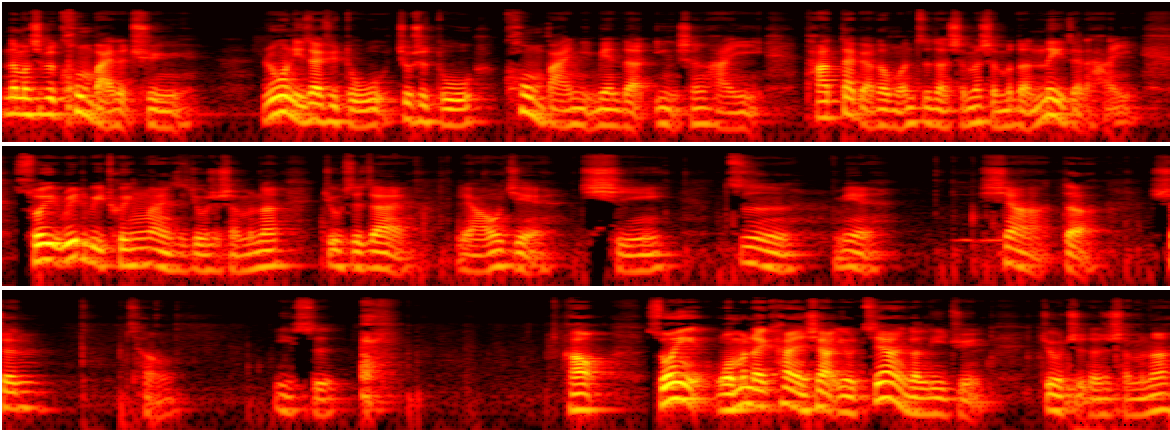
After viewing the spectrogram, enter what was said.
那么是不是空白的区域？如果你再去读，就是读空白里面的引申含义，它代表的文字的什么什么的内在的含义。所以 read between lines 就是什么呢？就是在了解其字面下的深层意思。好，所以我们来看一下，有这样一个例句，就指的是什么呢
